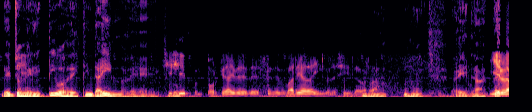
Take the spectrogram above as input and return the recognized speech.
de hechos delictivos de distinta índole. Sí, sí, porque hay de, variada índole, sí, la verdad. Ahí está. Y en, la,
